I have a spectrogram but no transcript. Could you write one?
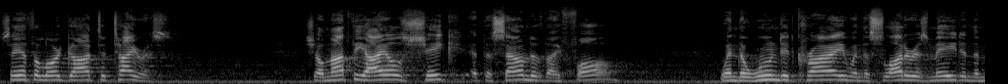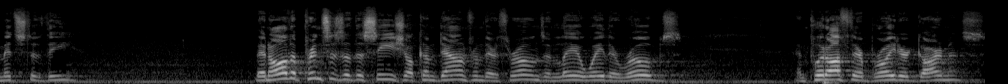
saith the Lord God to Tyrus Shall not the isles shake at the sound of thy fall? When the wounded cry, when the slaughter is made in the midst of thee? Then all the princes of the sea shall come down from their thrones and lay away their robes and put off their broidered garments.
